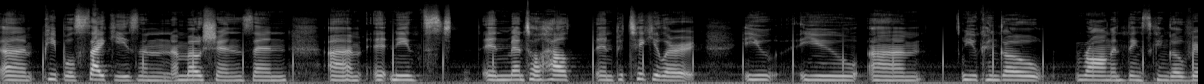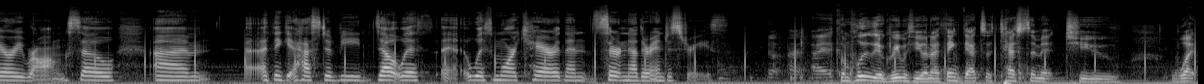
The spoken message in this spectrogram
um, people's psyches and emotions and um, it needs in mental health in particular you you um, you can go wrong and things can go very wrong so um, I think it has to be dealt with uh, with more care than certain other industries. No, I, I completely agree with you, and I think that's a testament to what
